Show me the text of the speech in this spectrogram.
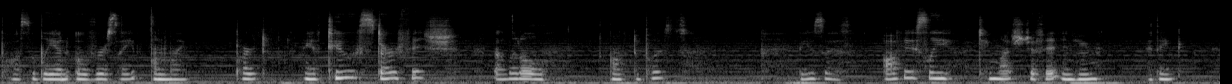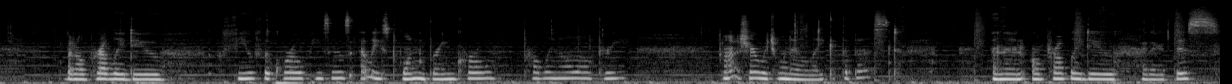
possibly an oversight on my part. I have two starfish, a little octopus. These are obviously too much to fit in here, I think. But I'll probably do a few of the coral pieces, at least one brain coral, probably not all three. Not sure which one I like the best. And then I'll probably do either this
